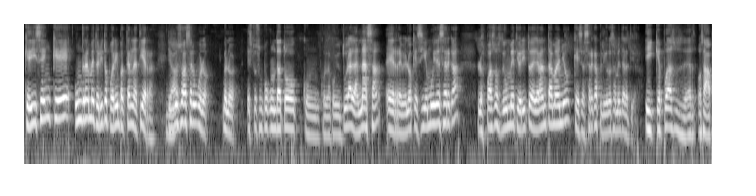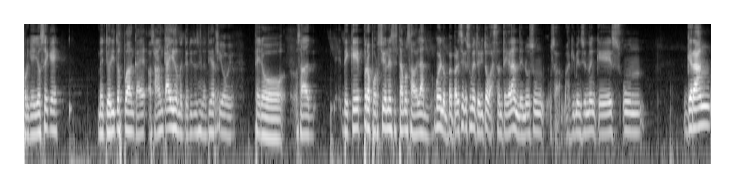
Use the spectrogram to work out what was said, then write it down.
Que dicen que un gran meteorito podría impactar en la Tierra. Ya. Incluso va a ser, bueno, bueno, esto es un poco un dato con, con la coyuntura. La NASA eh, reveló que sigue muy de cerca los pasos de un meteorito de gran tamaño que se acerca peligrosamente a la Tierra. ¿Y qué pueda suceder? O sea, porque yo sé que meteoritos puedan caer, o sea, han caído meteoritos en la Tierra, Sí, obvio. pero, o sea, ¿de qué proporciones estamos hablando? Bueno, me parece que es un meteorito bastante grande, ¿no? Es un, o sea, aquí mencionan que es un gran,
